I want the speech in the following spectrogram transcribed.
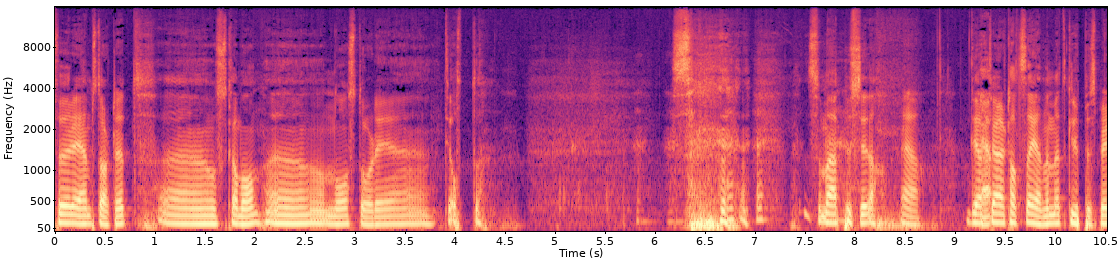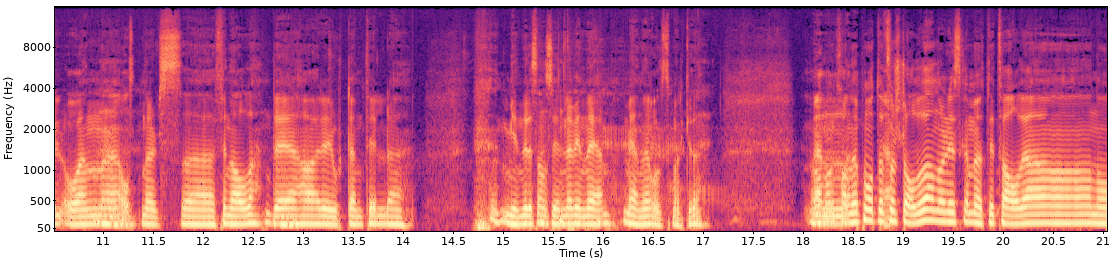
før EM startet uh, hos Camon. nå står de til åtte. Som er pussig, da. Ja. Det at de har tatt seg gjennom et gruppespill og en mm. åttendelsfinale, det mm. har gjort dem til mindre sannsynlig å vinne EM, mener voldsmarkedet. Men, man kan jo på en måte ja. forstå det da, når de skal møte Italia nå,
